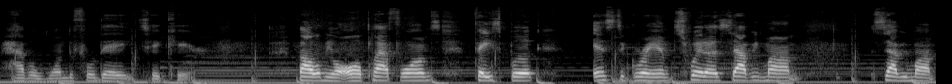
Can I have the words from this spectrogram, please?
Have a wonderful day. Take care. Follow me on all platforms Facebook, Instagram, Twitter, Savvy Mom, Savvy Mom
